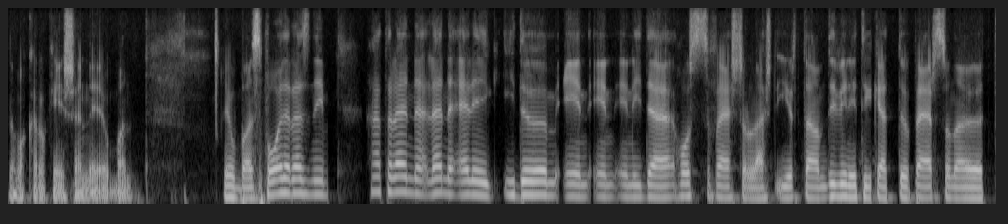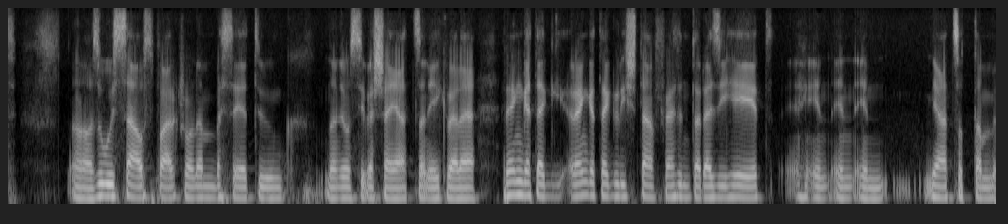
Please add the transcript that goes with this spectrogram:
Nem akarok én ennél jobban, jobban spoilerezni. Hát ha lenne, lenne elég időm, én, én, én ide hosszú felsorolást írtam, Divinity 2, Persona 5, az új South Parkról nem beszéltünk, nagyon szívesen játszanék vele. Rengeteg, rengeteg listán feltűnt a Rezi 7, én, én, én játszottam,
